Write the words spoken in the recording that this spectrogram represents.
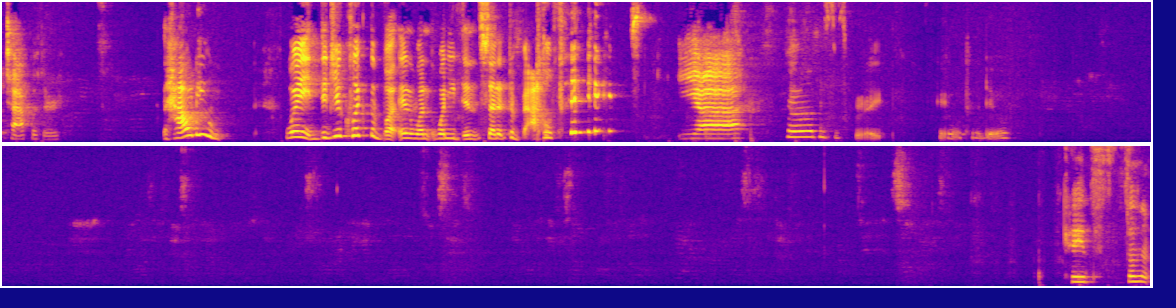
Attack with her. How do you. Wait, did you click the button when, when you didn't set it to battle phase? Yeah. oh, this is great. Okay, what can I do? Okay, this doesn't.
